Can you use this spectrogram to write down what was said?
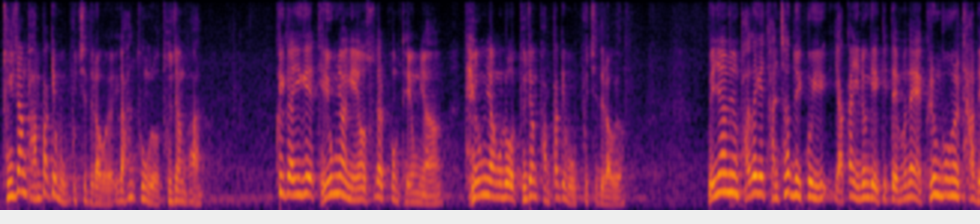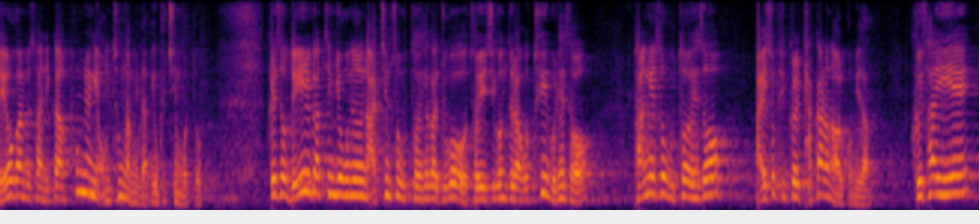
두 장 반밖에 못 붙이더라고요. 이거 한 통으로 두 장 반. 그러니까 이게 대용량이에요. 수달폼 대용량. 대용량으로 두 장 반밖에 못 붙이더라고요. 왜냐하면 바닥에 단차도 있고 이- 약간 이런 게 있기 때문에 그런 부분을 다 메워가면서 하니까 폼량이 엄청납니다. 이거 붙이는 것도. 그래서 내일 같은 경우는 아침서부터 해가지고 저희 직원들하고 투입을 해서 방에서부터 해서 아이소피크를 다 깔아 나올 겁니다. 그 사이에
